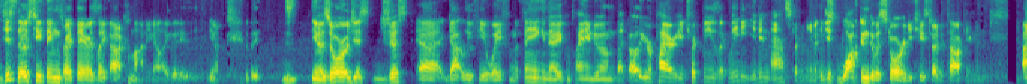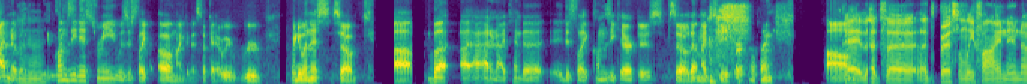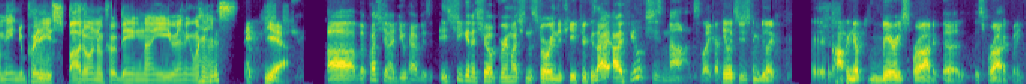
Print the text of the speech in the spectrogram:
just those two things right there is like, oh come on, you know, like you know, you know, Zoro just just uh, got Luffy away from the thing, and now you're complaining to him like, "Oh, you're a pirate. You tricked me." He's like, "Lady, you didn't ask him." You know, he just walked into a store and you two started talking. And I don't know. Mhm. The clumsiness for me was just like, "Oh my goodness, okay, we're we're, we're doing this." So, uh, but I, I I don't know. I tend to dislike clumsy characters, so that might just be a personal thing. Um, Hey, that's uh that's personally fine, and I mean you're pretty spot on for being naive, anyways. Yeah. Uh, the question I do have is: Is she going to show up very much in the story in the future? Because I, I feel like she's not. Like, I feel like she's just going to be like uh, popping up very sporadic, uh, sporadically.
